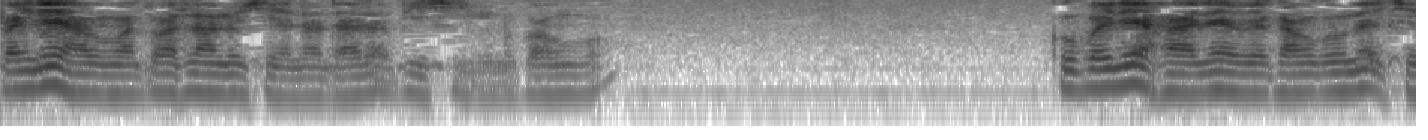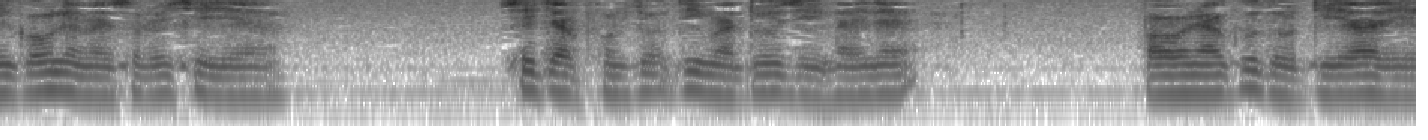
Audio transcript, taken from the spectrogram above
ပိုင်တဲ့ဟာပုံမှာသွားလှမ်းလို့ရှိရင်တော့ဒါတော့အပြစ်ရှိပြီမကောင်းဘူးပေါ့ ကိုယ်ပိုင်တဲ့ဟာနဲ့ပဲကောင်းကုန်တဲ့အချိန်ကုန်နေမယ်ဆိုလို့ရှိရင်စိတ်ဓာတ်ဖွံ့ဖြိုးအတိမတိုးစီနိုင်တဲ့ဘာဝနာကုသိုလ်တရားတွေ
